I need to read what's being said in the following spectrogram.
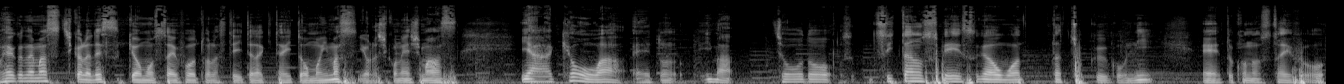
おはようございます。力です。今日もスタイフを取らせていただきたいと思います。よろしくお願いします。いやー今日はえっ、ー、と今ちょうどツイッターのスペースが終わった直後にえっ、ー、とこのスタイフを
